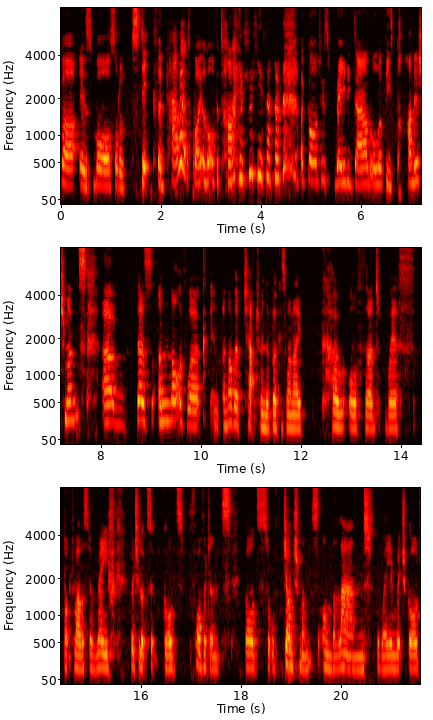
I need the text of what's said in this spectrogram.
but is more sort of stick than carrot quite a lot of the time. you know, a god who's raining down all of these punishments. Um, there's a lot of work. In another chapter in the book is one I co-authored with Dr. Alasdair Raffe, which looks at God's providence, God's sort of judgments on the land, the way in which God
